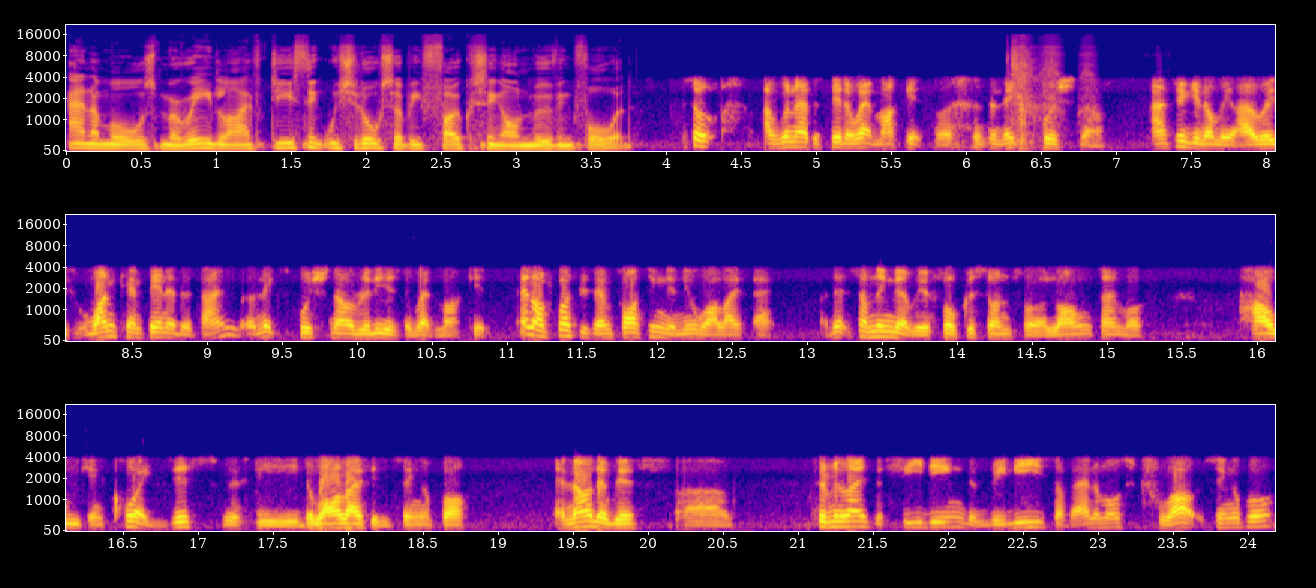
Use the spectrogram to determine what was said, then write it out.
animals, marine life do you think we should also be focusing on moving forward? So I'm going to have to say the wet market for the next push now. I think, you know, I always one campaign at a time. The next push now really is the wet market. And of course, it's enforcing the new Wildlife Act. That's something that we've focused on for a long time of how we can coexist with the, the wildlife in Singapore. And now that we've uh, criminalized the feeding, the release of animals throughout Singapore,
